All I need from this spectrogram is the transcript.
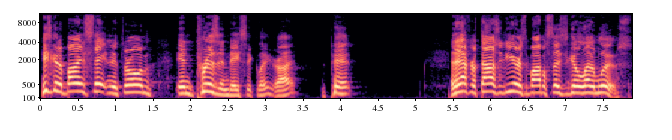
He's going to bind Satan and throw him in prison, basically, right? The pit. And then after a thousand years, the Bible says he's going to let him loose.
